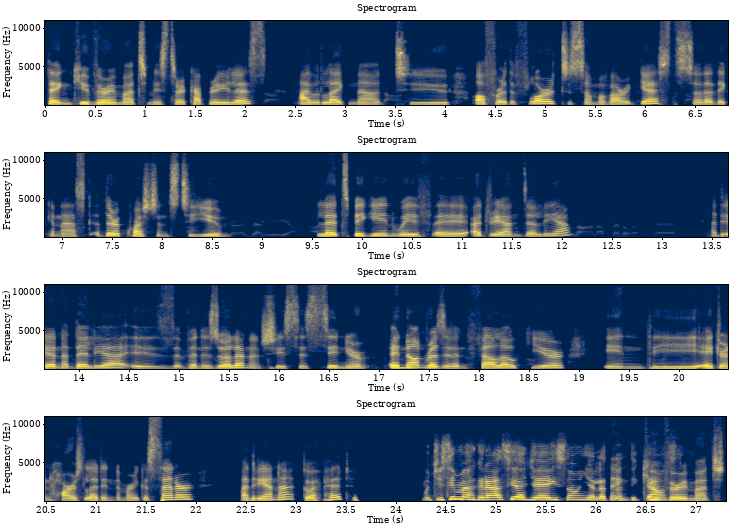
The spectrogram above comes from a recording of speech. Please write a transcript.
Thank you very much, Mr. Capriles. I would like now to offer the floor to some of our guests so that they can ask their questions to you. Let's begin with uh, Adriana Delia. Adriana Delia is Venezuelan and she's a senior, a non-resident fellow here in the Adrienne Arsht Latin America Center. Adriana, go ahead. Muchísimas gracias, Jason, y al Atlantic Thank you very much,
